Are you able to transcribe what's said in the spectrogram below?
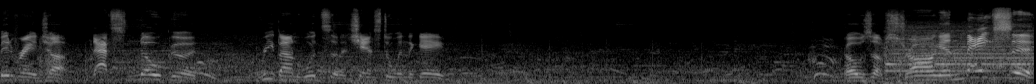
Mid-range up. That's no good. Rebound Woodson, a chance to win the game. Goes up strong and makes it.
